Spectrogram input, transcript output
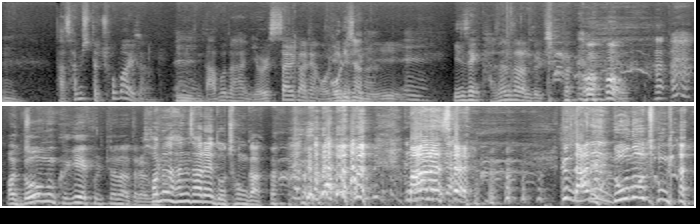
음. 30대 초반이잖아. 음. 나보다 한 10살 가량 어린 어리잖아. 애들이 예. 인생 다 산 사람들처럼 아, 너무 그게 불편하더라고요. 서른 살의 노총각 마흔 살 그럼 나는 노노총각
